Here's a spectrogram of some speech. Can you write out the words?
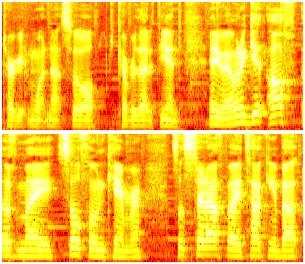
Target and whatnot so I'll cover that at the end. Anyway I want to get off of my cell phone camera. So let's start off by talking about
